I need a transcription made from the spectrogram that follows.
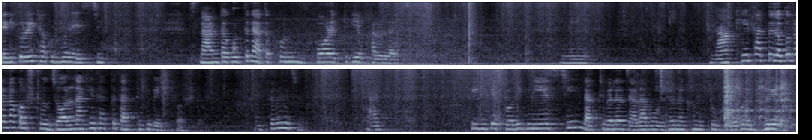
দেরি করেই ঠাকুর ঘরে এসেছি। স্নানটা করতে না এতক্ষণ পর একটু গিয়ে ভালো লাগছে। না খেয়ে থাকতে যতটা না কষ্ট, জল না খেয়ে থাকতে তার থেকে বেশি কষ্ট। বুঝতে পেরেছ? আর তিনটে প্রদীপ নিয়ে এসেছি। রাত্রিবেলা জ্বালাবো, ওই জন্য এখন একটু ভালো করে ধুয়ে রাখি।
